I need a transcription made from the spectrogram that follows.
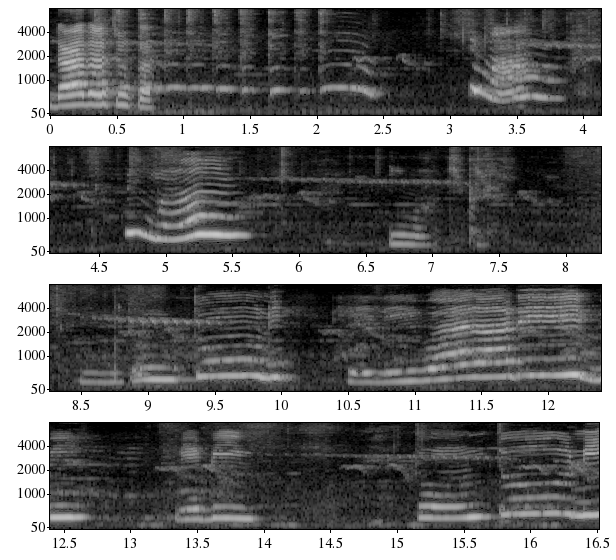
দাঁড়া দাঁড়া চুল কাট এই মা এই মা এই মা কি করে টুনটুনি এলিবারারি বি বেবি টুনটুনি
